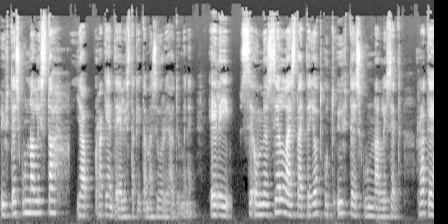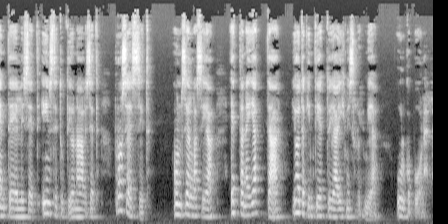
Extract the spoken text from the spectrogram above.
yhteiskunnallista ja rakenteellistakin tämä syrjäytyminen. Eli se on myös sellaista, että jotkut yhteiskunnalliset, rakenteelliset, institutionaaliset prosessit on sellaisia, että ne jättää joitakin tiettyjä ihmisryhmiä ulkopuolelle.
